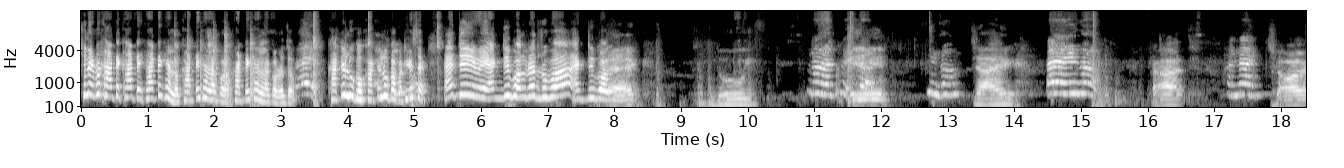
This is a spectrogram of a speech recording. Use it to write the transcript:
শুনে এবার খাটে খাটে খাটে খেলো খাটে খেলা করো খাটে খেলা করো যাও। খাটে লুকাও খাটে লুকাবো ঠিক আছে? এক দুই এক দুই বল রে ধ্রুব এক দুই বল। এক। দুই তিন চার পাঁচ ছয়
